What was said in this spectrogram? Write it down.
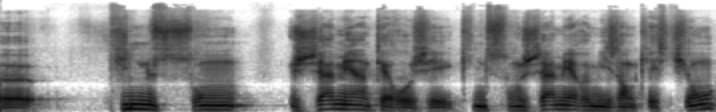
euh, qui ne sont jamais interrogées, qui ne sont jamais remises en question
